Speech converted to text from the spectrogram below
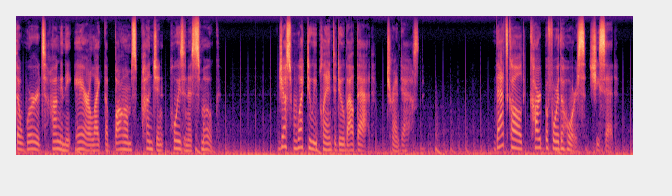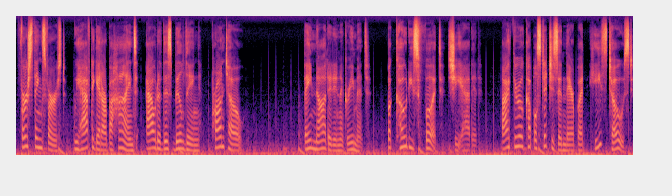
The words hung in the air like the bomb's pungent, poisonous smoke. Just what do we plan to do about that? Trent asked. That's called cart before the horse, she said. First things first, we have to get our behinds out of this building. Pronto. They nodded in agreement. But Cody's foot, she added. I threw a couple stitches in there, but he's toast.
